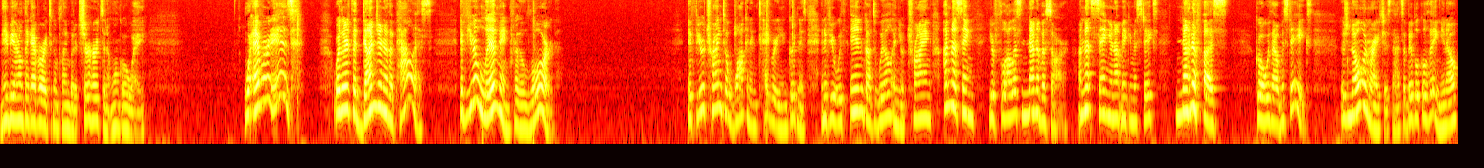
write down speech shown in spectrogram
Maybe I don't think I have a right to complain, but it sure hurts and it won't go away. Whatever it is, whether it's the dungeon or the palace, if you're living for the Lord, if you're trying to walk in integrity and goodness, and if you're within God's will and you're trying, I'm not saying you're flawless, none of us are. I'm not saying you're not making mistakes. None of us go without mistakes. There's no one righteous. That's a biblical thing, you know?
